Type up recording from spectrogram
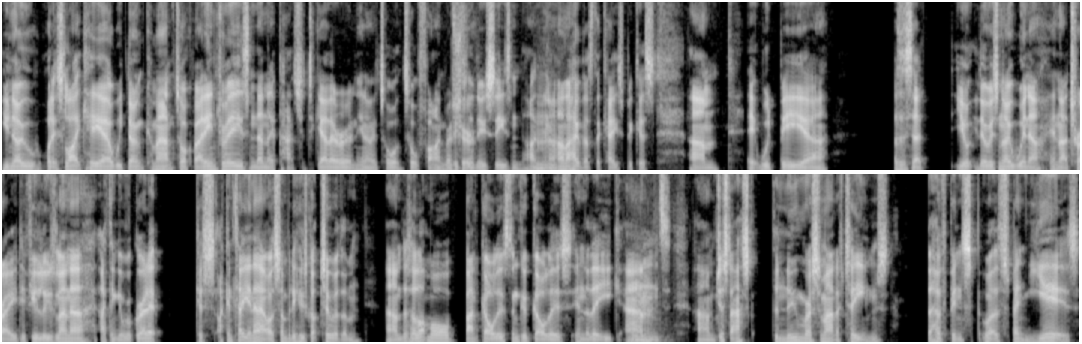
you know what it's like here. We don't come out and talk about injuries, and then they patch it together, and you know it's all it's all fine, ready sure. for the new season. I, mm-hmm. you know, mm-hmm. and I hope that's the case because um, it would be, uh, as I said, you, there is no winner in that trade. If you lose Lehner, I think you'll regret it because I can tell you now, as somebody who's got two of them, um, there's a lot more bad goalies than good goalies in the league, hmm. and mm. um, just ask the numerous amount of teams that have been sp- well, have spent years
